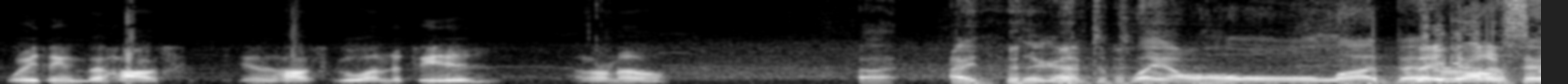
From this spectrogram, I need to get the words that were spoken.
what do you think the Hawks? You think the Hawks go undefeated? I don't know. Uh, I, they're going to have to play a whole lot better They gotta score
